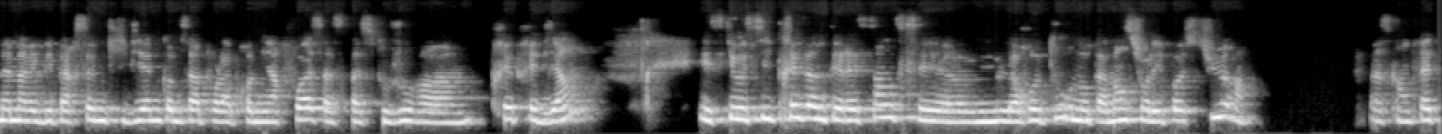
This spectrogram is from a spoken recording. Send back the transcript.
même avec des personnes qui viennent comme ça pour la première fois, ça se passe toujours très très bien. Et ce qui est aussi très intéressant, c'est euh, leur retour notamment sur les postures. Parce qu'en fait,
